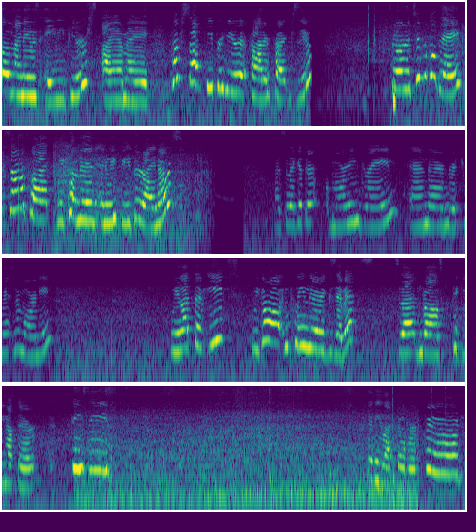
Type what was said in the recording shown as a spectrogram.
Hello, my name is Amy Pierce. I am a hoofstock keeper here at Potter Park Zoo. So on a typical day, at 7 o'clock, we come in and we feed the rhinos. Uh, So they get their morning grain and their enrichment in the morning. We let them eat. We go out and clean their exhibits. So that involves picking up their feces, any leftover food,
